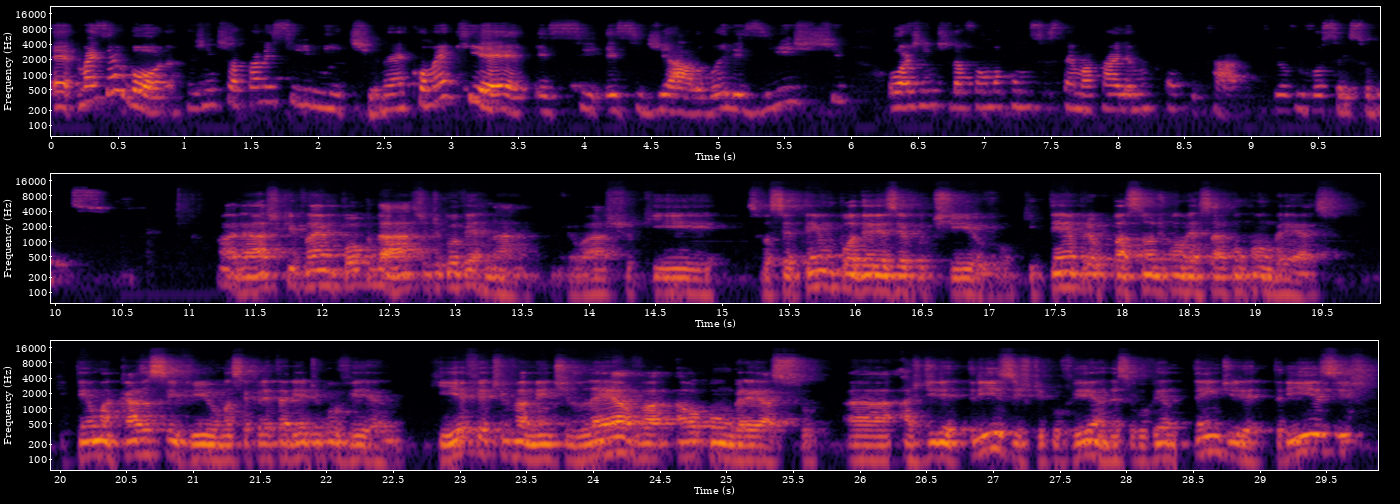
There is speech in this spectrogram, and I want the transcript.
É, mas e agora? A gente já está nesse limite, né? Como é que é esse, esse diálogo? Ele existe ou a gente, da forma como o sistema está, ele é muito complicado? Eu ouvi vocês sobre isso. Olha, acho que vai um pouco da arte de governar. Eu acho que se você tem um poder executivo que tem a preocupação de conversar com o Congresso, que tem uma casa civil, uma secretaria de governo, que efetivamente leva ao Congresso ah, as diretrizes de governo, esse governo tem diretrizes,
